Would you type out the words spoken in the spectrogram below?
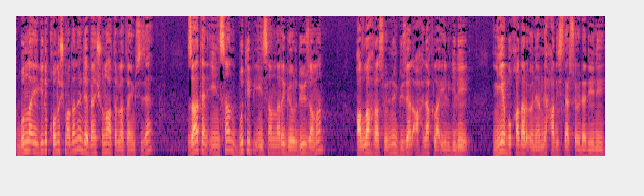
bununla ilgili konuşmadan önce ben şunu hatırlatayım size. Zaten insan bu tip insanları gördüğü zaman Allah Resulü'nün güzel ahlakla ilgili niye bu kadar önemli hadisler söylediğini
